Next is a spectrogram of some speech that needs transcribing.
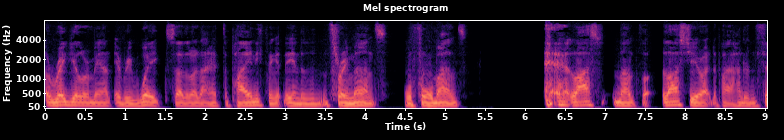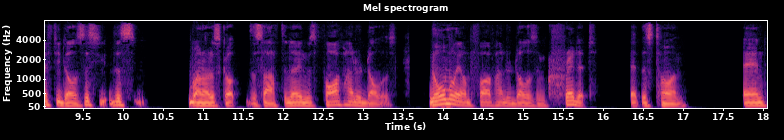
a regular amount every week so that I don't have to pay anything at the end of the three months or four months. last month, last year I had to pay $150. This, this one I just got this afternoon was $500. Normally I'm $500 in credit at this time. And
